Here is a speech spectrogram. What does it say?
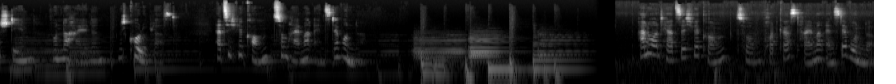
verstehen, Wunder heilen mit Koloplast. Herzlich willkommen zum Heimat 1 der Wunder. Hallo und herzlich willkommen zum Podcast Heimat 1 der Wunder.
